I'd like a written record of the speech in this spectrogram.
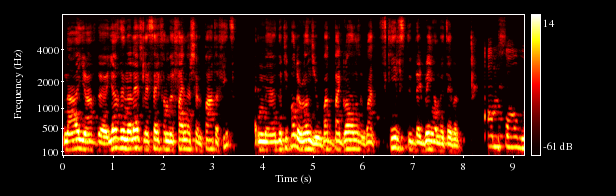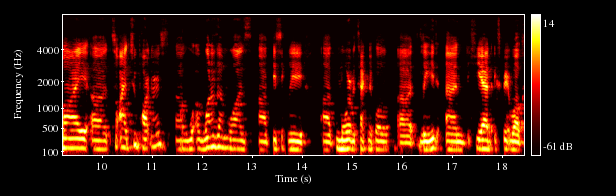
now you have the you have the knowledge, let's say, from the financial part of it, and uh, the people around you. What background, what skills did they bring on the table? Um, so my uh, so I had two partners. Uh, w- one of them was uh, basically uh, more of a technical uh, lead, and he had experience. Well,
